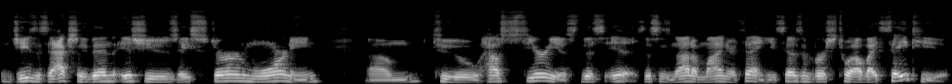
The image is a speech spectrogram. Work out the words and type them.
And Jesus actually then issues a stern warning um, to how serious this is. This is not a minor thing. He says in verse 12, I say to you,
